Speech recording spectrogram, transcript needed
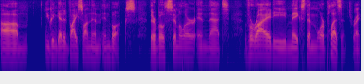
um, you can get advice on them in books. They're both similar in that variety makes them more pleasant, right?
